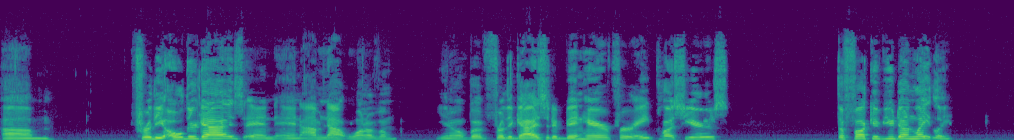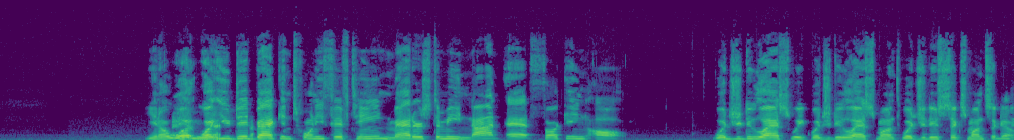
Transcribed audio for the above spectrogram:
Um, for the older guys, and and I'm not one of them, you know, but for the guys that have been here for eight plus years, the fuck have you done lately? You know what what you did back in 2015 matters to me not at fucking all. What'd you do last week? What'd you do last month? What'd you do six months ago?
